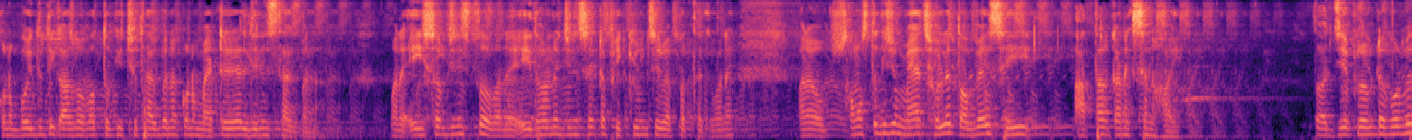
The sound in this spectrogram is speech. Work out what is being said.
কোনো বৈদ্যুতিক আসবাবপত্র কিছু থাকবে না, কোনো ম্যাটেরিয়াল জিনিস থাকবে না। মানে এই সব জিনিস তো মানে এই ধরনের জিনিসের একটা ফ্রিকুয়েন্সির ব্যাপার থাকে। মানে মানে সমস্ত কিছু ম্যাচ হলে তবে সেই আত্মার কানেকশন হয়। তো যে প্রয়োগটা করবে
